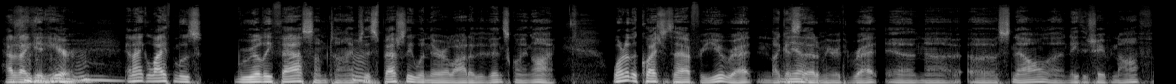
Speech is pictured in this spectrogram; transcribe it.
How did I get here? and like life moves really fast sometimes, especially when there are a lot of events going on. One of the questions I have for you, Rhett, and like I Yeah. said, I'm here with Rhett and uh, uh, Snell, uh, Nathan Shafinoff,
